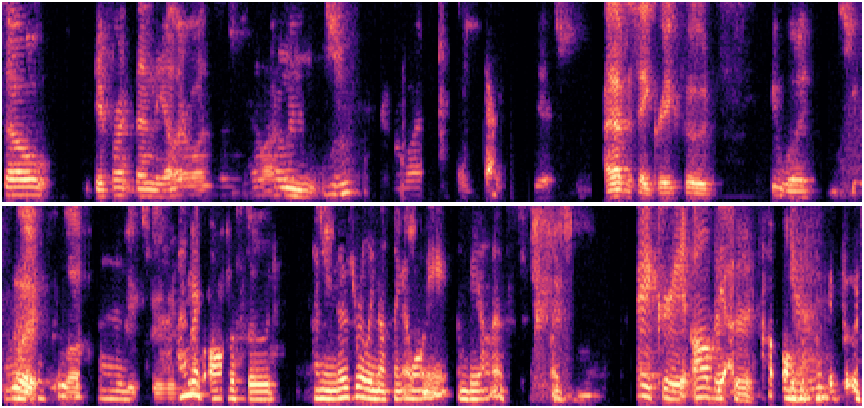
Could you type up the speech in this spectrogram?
so different than the other ones in a lot of ways. mhm. I'd have to say Greek food. You would. You Oh, would. the food is Love food. I love all the food. I mean, there's really nothing I won't eat. I'm be honest. Like I agree. All the Yeah. food. all Yeah. the fucking food.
